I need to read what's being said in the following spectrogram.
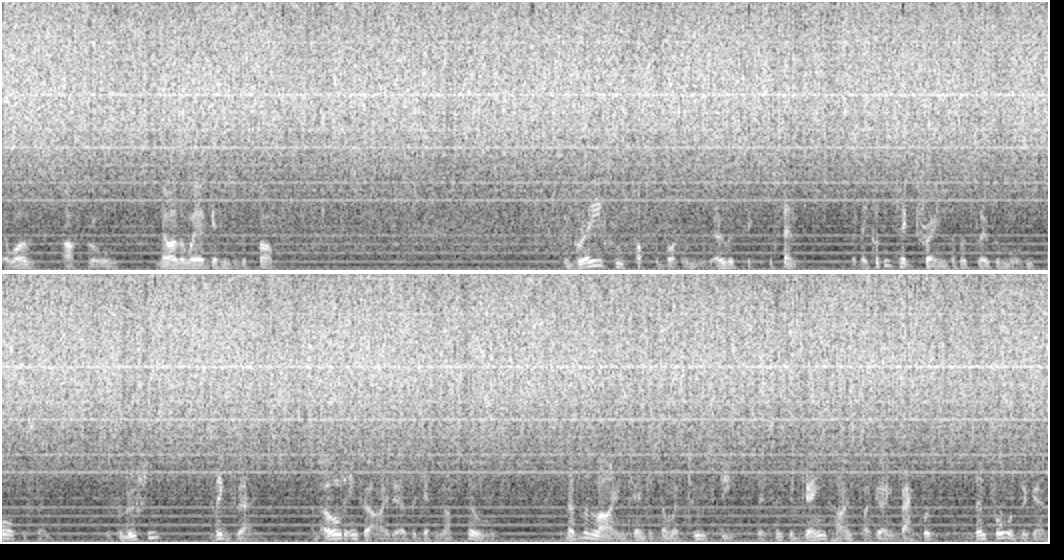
There was, after all, no other way of getting to the top. The grade from top to bottom is over 6%, but they couldn't take trains up a slope of more than 4%. The solution? Zigzags, an old Inca idea for getting up hills. Whenever the line came to somewhere too steep, they simply gained height by going backwards, then forwards again.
